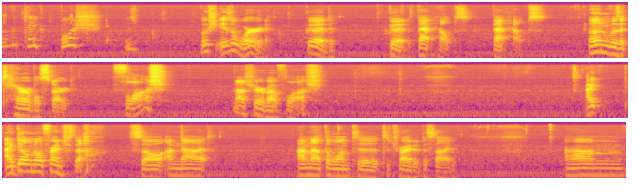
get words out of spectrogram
Will it take bush? Bush is a word. Good. Good. That helps. That helps. Un was a terrible start. Flosh? Not sure about flosh. I I don't know French though, so I'm not I'm not the one to to try to decide. Um.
